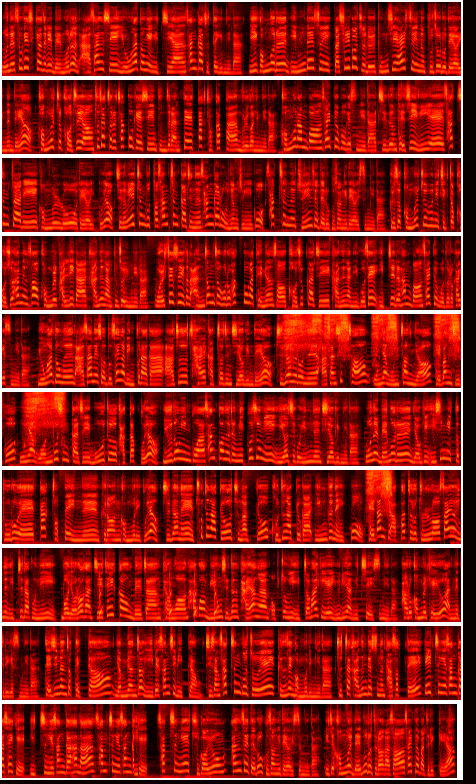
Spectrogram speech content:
오늘 소개시켜드릴 매물은 아산시 용화동에 위치한 상가주택입니다. 이 건물은 임대 수익과 실거주를 동시에 할 수 있는 구조로 되어 있는데요. 건물주 거주형 투자처를 찾고 계신 분들한테 딱 적합한 물건입니다. 건물 한번 살펴보겠습니다. 지금 대지 위에 4층짜리 건물로 되어 있고요. 지금 1층부터 3층까지는 상가로 운영 중이고 4층은 주인 세대로 구성이 되어 있습니다. 그래서 건물주분이 직접 거주하면서 건물 관리가 가능한 구조 입니다. 월세 수익은 안정적으로 확보가 되면서 거주까지 가능한 이곳에 입지를 한번 살펴보도록 하겠습니다. 용화동은 아산에서도 생활 인프라가 아주 잘 갖춰진 지역인데요. 주변으로는 아산시청, 온양 온천역, 대방지구, 온양 원도심까지 모두 가깝고요. 유동 인구와 상권 흐름이 꾸준히 이어지고 있는 지역입니다. 오늘 매물은 여기 20m 도로에 딱 접해 있는 그런 건물이고요. 주변에 초등학교, 중학교, 고등학교가 인근에 있고 대단지 아파트로 둘러싸여 있는 입지다 보니 뭐 여러 가지 테이크아웃 매장, 병원, 학원, 미용실 등 다양한 업종이 입점하기에 유리한 위치에 있습니다. 바로 건물 개요 안내 드리겠습니다. 대지 면적 100평, 연면적 232평, 지상 4층 구조의 근생 건물입니다. 주차 가능 대수는 5대, 1층에 상가 3개, 2층에 상가 하나, 3층에 상가 2개, 4층에 주거용 한 세대로 구성이 되어 있습니다. 이제 건물 내부로 들어가서 살펴봐 드릴게요.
